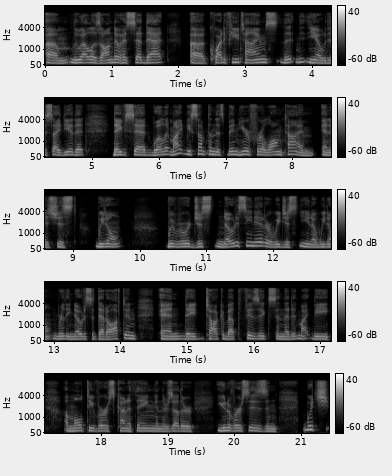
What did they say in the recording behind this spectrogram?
um, Lou Elizondo has said that uh, quite a few times. That, you know, this idea that they've said, well, it might be something that's been here for a long time. And it's just, we don't, we were just noticing it, or we just, you know, we don't really notice it that often. And they talk about the physics and that it might be a multiverse kind of thing. And there's other universes, and which,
